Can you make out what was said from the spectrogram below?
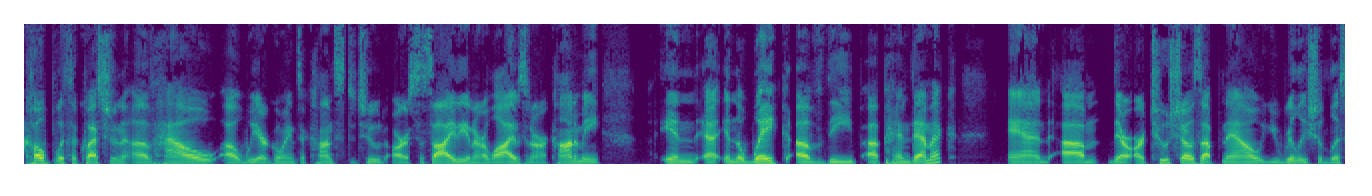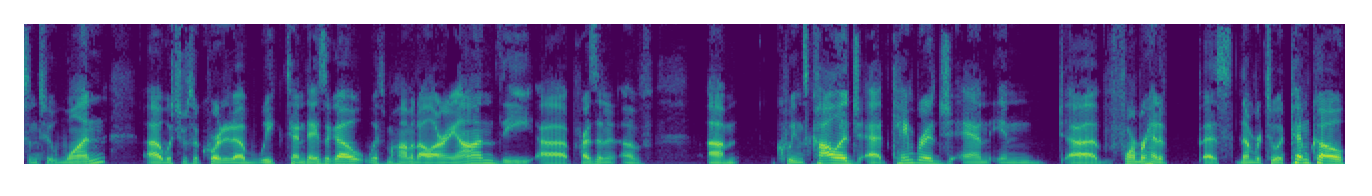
cope with the question of how uh, we are going to constitute our society and our lives and our economy in uh, in the wake of the uh, pandemic. And um, there are two shows up now you really should listen to. One, uh, which was recorded a week, 10 days ago, with Mohamed El-Erian, the president of um, Queens College at Cambridge and in uh, former head of uh, number two at PIMCO,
